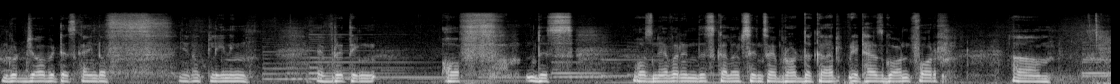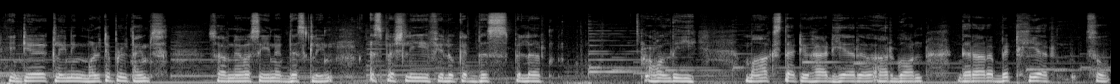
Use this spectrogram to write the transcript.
good job. It is kind of, you know, cleaning everything off. This was never in this color since I brought the car. It has gone for um, interior cleaning multiple times. So I've never seen it this clean. Especially if you look at this pillar all the marks that you had here are gone. There are a bit here so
